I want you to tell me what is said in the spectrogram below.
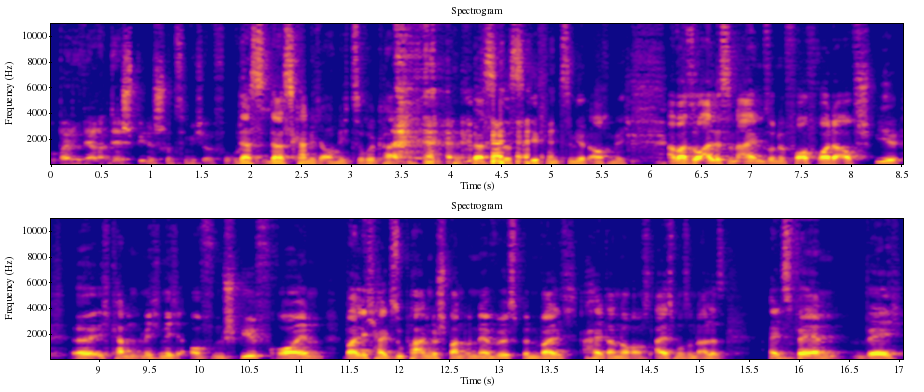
Wobei du während der Spiele schon ziemlich euphorisch Das, das kann ich auch nicht zurückhalten. Das, das funktioniert auch nicht. Aber so alles in einem, so eine Vorfreude aufs Spiel. Äh, ich kann mich nicht auf ein Spiel freuen, weil ich halt super angespannt und nervös bin, weil ich halt dann noch aufs Eis muss und alles. Als Fan wäre ich,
